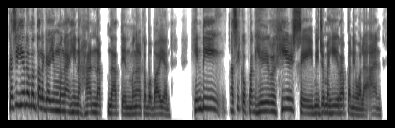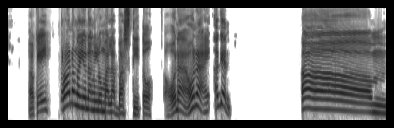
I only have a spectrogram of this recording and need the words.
Kasi yan naman talaga yung mga hinahanap natin mga kababayan hindi kasi kapag hear, hearsay, medyo mahirap paniwalaan. Okay? Pero ano ngayon ang lumalabas dito? Una, una, again, um,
